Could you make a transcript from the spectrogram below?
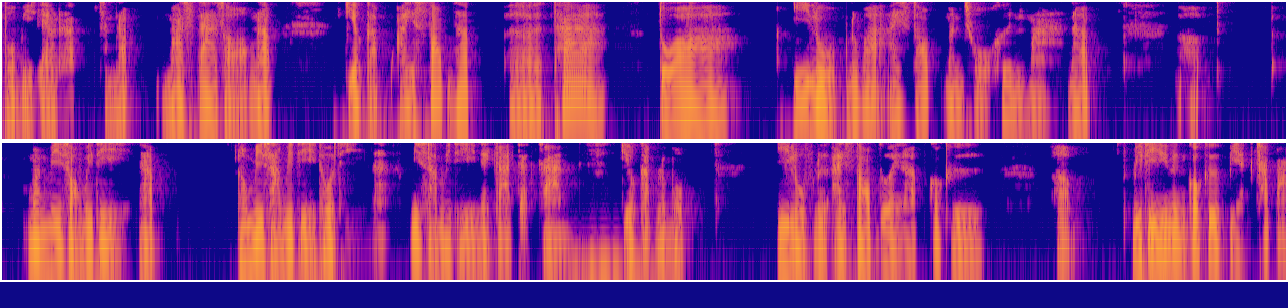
กับผมอีกแล้วนะครับสำหรับ Mazda 2 นะครับ เกี่ยวกับ iStop นะครับเอ่อถ้าตัว e-loop หรือว่า iStop มันโชว์ขึ้นมานะครับมันมี 2 วิธีนะครับเอามี 3 วิธีโทษทีนะมี 3 วิธีในการจัดการเกี่ยวกับระบบ e-loop หรือ iStop ด้วยนะครับ ก็คืออวิธีที่ 1 ก็คือเปลี่ยนคาปา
